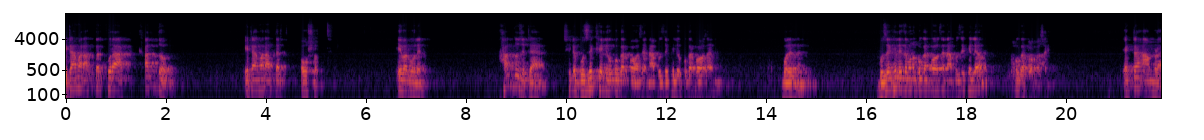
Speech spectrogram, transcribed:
এটা আমার আত্মার খোরাক, খাদ্য। এটা আমার আত্মার ঔষধ। এবার বলেন, খাদ্য যেটা, সেটা বুঝে খেলে উপকার পাওয়া যায়, না বুঝে খেলে উপকার পাওয়া যায় না? বলেন না। বুঝে খেলে যেমন উপকার পাওয়া যায়, না বুঝে খেলেও উপকার পাওয়া যায়। একটা আমরা,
